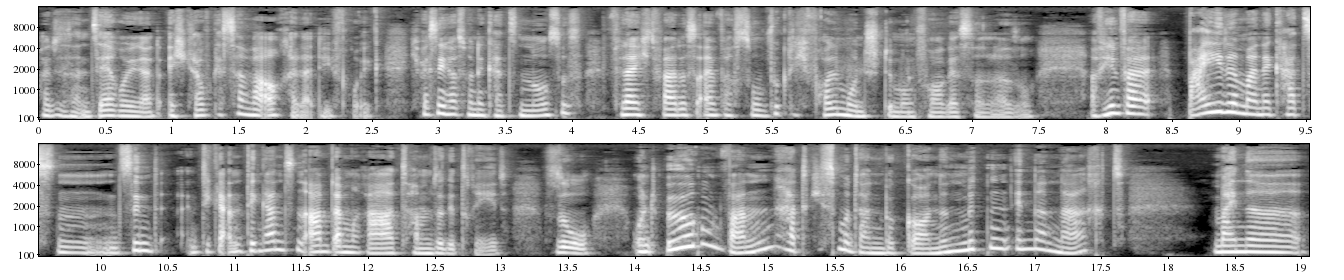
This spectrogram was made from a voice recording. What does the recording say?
Heute ist ein sehr ruhiger. Ich glaube, gestern war auch relativ ruhig. Ich weiß nicht, was mit den Katzen los ist. Vielleicht war das einfach so wirklich Vollmondstimmung vorgestern oder so. Auf jeden Fall, beide meine Katzen sind die, den ganzen Abend am Rad haben sie gedreht. So. Und irgendwann hat Gizmo dann begonnen, mitten in der Nacht, meine,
